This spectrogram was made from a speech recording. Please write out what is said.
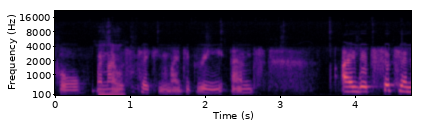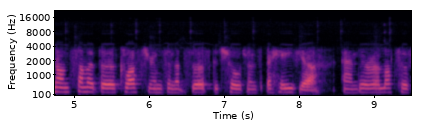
school when mm-hmm. I was taking my degree, and I would sit in on some of the classrooms and observe the children's behavior. And there are a lot of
